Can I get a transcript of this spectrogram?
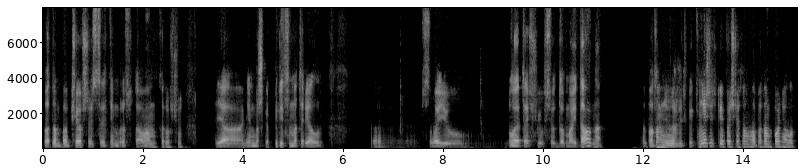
Потом, пообщавшись с этим Рустамом, короче, я немножко пересмотрел э, свою, ну, это еще все до Майдана. А потом немножечко книжечки почитал, а потом понял,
